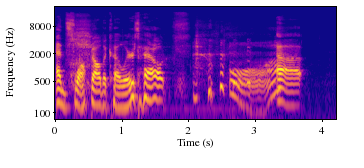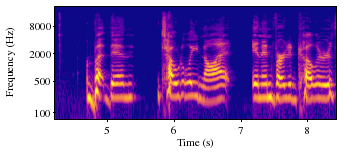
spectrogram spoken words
and swapped all the colors out. Uh but then totally not in inverted colors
